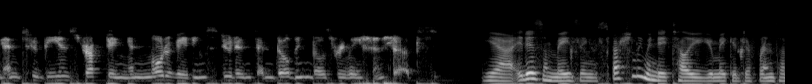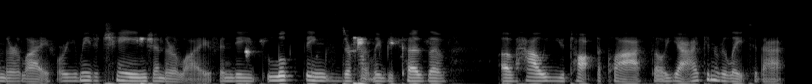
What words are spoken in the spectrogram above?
and to be instructing and motivating students and building those relationships. Yeah, it is amazing, especially when they tell you you make a difference in their life or you made a change in their life and they look things differently because of of how you taught the class. So yeah, I can relate to that.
